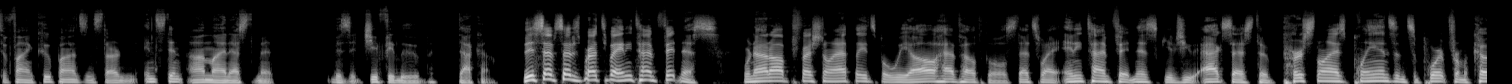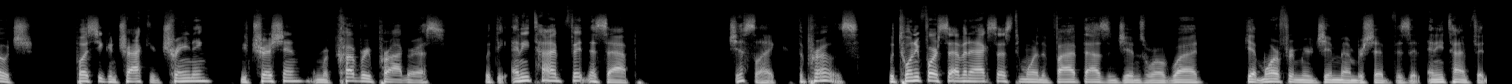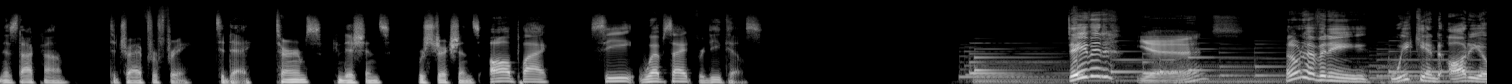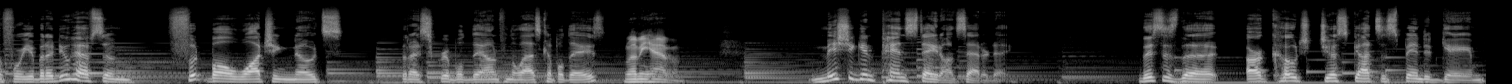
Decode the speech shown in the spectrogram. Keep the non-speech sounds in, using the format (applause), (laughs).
To find coupons and start an instant online estimate, visit jiffylube.com. This episode is brought to you by Anytime Fitness. We're not all professional athletes, but we all have health goals. That's why Anytime Fitness gives you access to personalized plans and support from a coach. Plus, you can track your training, nutrition, and recovery progress with the Anytime Fitness app, just like the pros. With 24 7 access to more than 5,000 gyms worldwide, get more from your gym membership. Visit anytimefitness.com to try it for free today. Terms, conditions, restrictions all apply. See website for details. David, Yes. I don't have any weekend audio for you, but I do have some football watching notes that I scribbled down from the last couple days. Let me have them. Michigan Penn State on Saturday. This is the our coach just got suspended game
